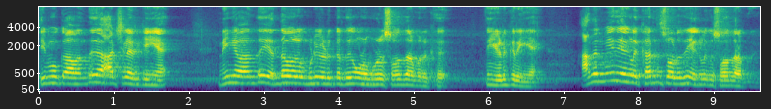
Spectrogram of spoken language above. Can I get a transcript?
திமுக வந்து ஆட்சியில் இருக்கீங்க. நீங்கள் வந்து எந்த ஒரு முடிவு எடுக்கிறதுக்கும் உங்களுக்கு முழு சுதந்திரம் இருக்குது நீங்கள் எடுக்கிறீங்க. அதன் மீது எங்களுக்கு கருத்து சொல்கிறது எங்களுக்கு சுதந்திரம் இருக்குது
